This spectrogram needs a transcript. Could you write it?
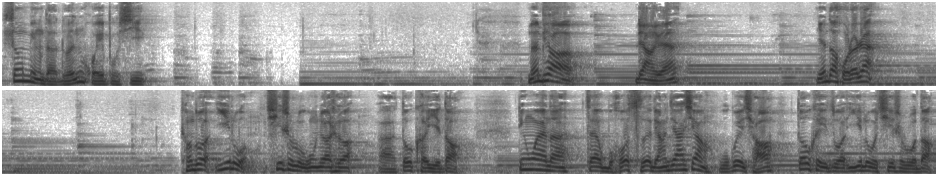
生命的轮回不息。门票两元，您到火车站。乘坐一路、七十路公交车啊，都可以到。另外呢，在武侯祠、梁家巷、五桂桥都可以坐一路、七十路到。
